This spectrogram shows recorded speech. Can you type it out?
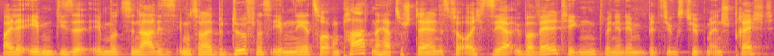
weil ihr eben diese emotional, dieses emotionale Bedürfnis, eben Nähe zu eurem Partner herzustellen, ist für euch sehr überwältigend, wenn ihr dem Beziehungstypen entsprecht.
